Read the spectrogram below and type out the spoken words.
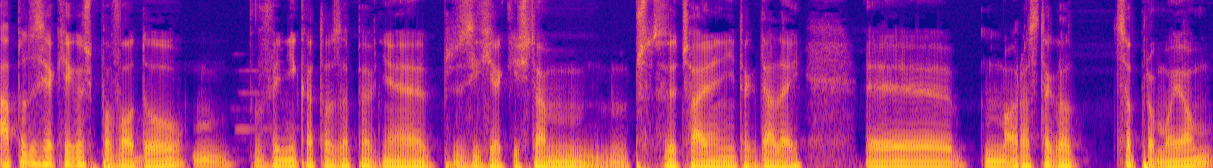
Apple z jakiegoś powodu, wynika to zapewnie z ich jakichś tam przyzwyczajeń i tak dalej, oraz tego, co promują,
